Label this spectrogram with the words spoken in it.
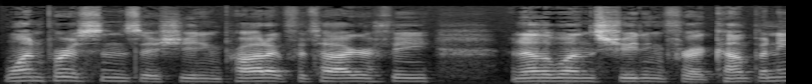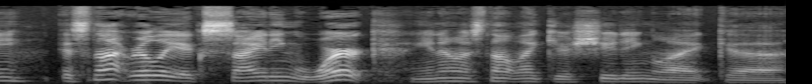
One person's shooting product photography, another one's shooting for a company. It's not really exciting work, you know. It's not like you're shooting like, uh,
